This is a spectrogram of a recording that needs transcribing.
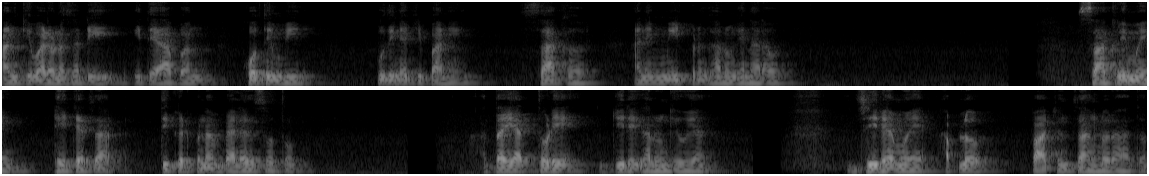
आणखी वाढवण्यासाठी इथे आपण कोथिंबीर पुदिन्याची पाने साखर आणि मीठ पण घालून घेणार आहोत. साखरेमुळे ठेच्याचा तिखटपणा बॅलन्स होतो. आता यात थोडे जिरे घालून घेऊया. जिऱ्यामुळे आपलं पाचन चांगलं राहतं.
